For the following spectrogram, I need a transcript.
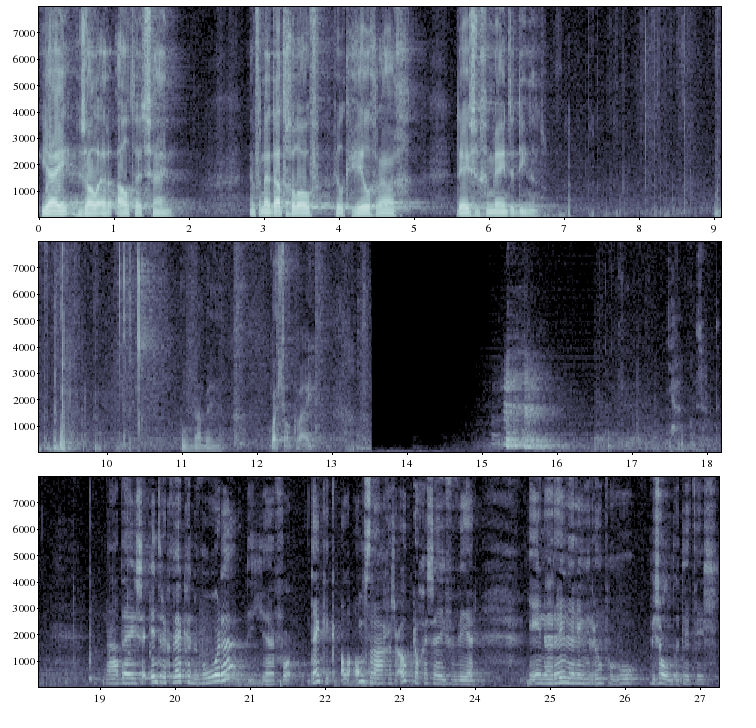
Jij zal er altijd zijn. En vanuit dat geloof wil ik heel graag deze gemeente dienen. Oh, daar ben je. Ik was je al kwijt. Ja, is goed. Na deze indrukwekkende woorden, die eh, voor, denk ik, alle ambtsdragers ook nog eens even weer je in herinnering roepen hoe bijzonder dit is,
